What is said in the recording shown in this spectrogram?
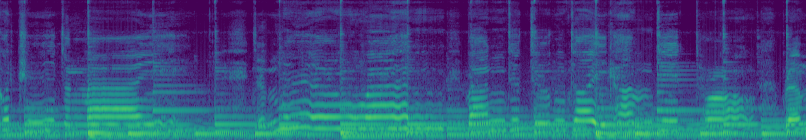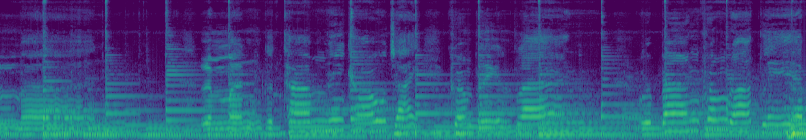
คตคือจดหมายจากเมื่อวานบันทึกทุกถ้อยคำที่ทอประมานและมันก็ทำให้เข้าใจความเปลี่ยนแปลงว่าบางครั้งรักเปรียน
